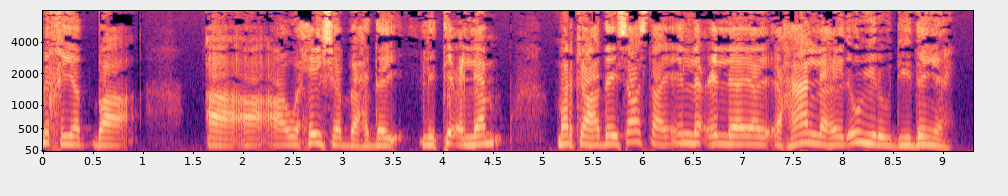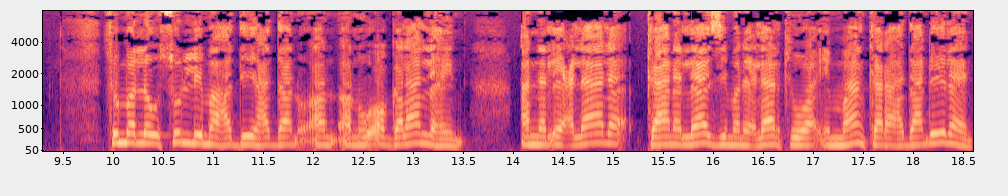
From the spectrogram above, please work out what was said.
mikhyad baa waxay shabahday liticlam marka hadday saas tahay in la cileeyay ahaan lahayd uu yiri u diidan yahay. Huma low sulima haddii haddaan aan u ogolaan lahayn ana aliclaala kaana laaziman iclaalki waa imaan karaa haddaan dhihi lahayn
